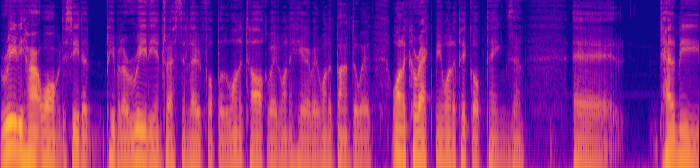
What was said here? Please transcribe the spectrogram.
Really heartwarming to see that people are really interested in Louth football want to talk about it want to hear about it want to banter with it want to correct me want to pick up things and uh, tell me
